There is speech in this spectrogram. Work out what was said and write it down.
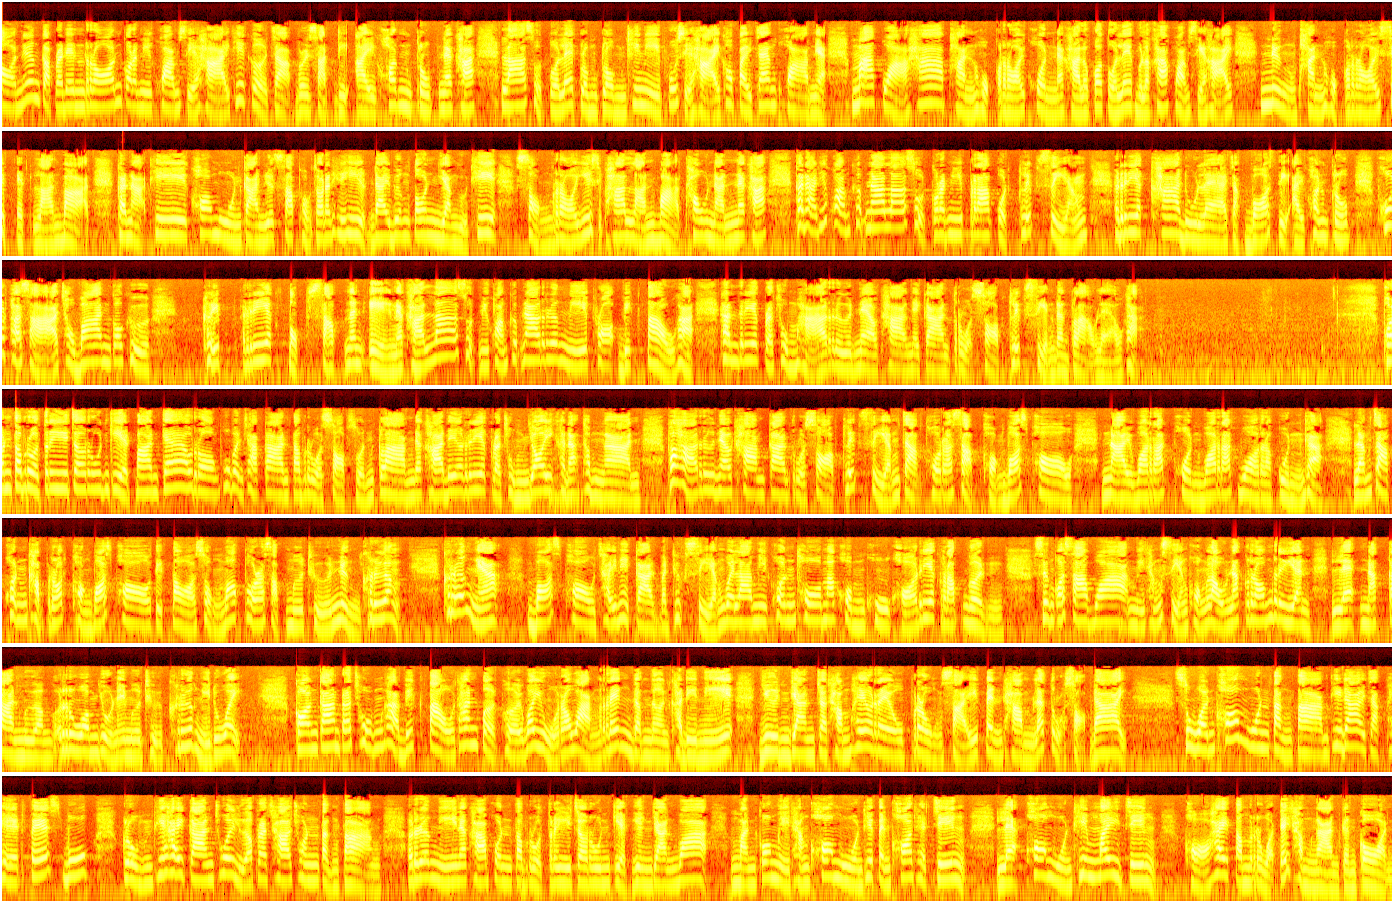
ต่อเนื่องกับประเด็นร้อนกรณีความเสียหายที่เกิดจากบริษัทดีไอคอนกรุ๊ปนะคะ ล่าสุดตัวเลขกลมๆ ที่มีผู้เสียหายเข้าไปแจ้งความเนี่ยมากกว่า 5,600 คนนะคะ แล้วก็ตัวเลขมูลค่าความเสียหาย 1,611 ล้านบาท ขณะที่ข้อมูลการยึดทรัพย์ของเจ้าหน้าที่ที่ได้เบื้องต้นยังอยู่ที่ 225 ล้านบาทเท่านั้นนะคะ ขณะที่ความคืบหน้าล่าสุดกรณีปรากฏคลิปเสียง เรียกค่าดูแลจากบอสดีไอคอนกรุ๊ปพูดภาษาชาวบ้านก็คือ คลิปเรียกตบทรัพย์นั่นเองนะคะ ล่าสุดมีความคืบหน้าเรื่องนี้ เพราะบิ๊กเต่าค่ะ ท่านเรียกประชุมหารือแนวทางในการตรวจสอบคลิปเสียงดังกล่าวแล้วค่ะ พลตำรวจตรีจรูนเกียรติปานแก้วรองผู้บัญชาการตำรวจสอบสวนกลางนะคะ ได้เรียกประชุมย่อยคณะทำงานเพื่อหารือแนวทางการตรวจสอบคลิปเสียงจากโทรศัพท์ของบอสพอลนายวรัตพลวรัตวรกุลค่ะ หลังจากคนขับรถของบอสพอลติดต่อส่งมอบโทรศัพท์มือถือหนึ่งเครื่อง เครื่องนี้บอสพอลใช้ในการบันทึกเสียงเวลามีคนโทรมาข่มขู่ขอเรียกรับเงิน ซึ่งก็ทราบว่ามีทั้งเสียงของเหล่านักร้องเรียน และนักการเมืองรวมอยู่ในมือถือเครื่องนี้ด้วย ก่อนการประชุมค่ะบิ๊กเต่าท่านเปิดเผยว่าอยู่ระหว่างเร่งดำเนินคดีนี้ ยืนยันจะทำให้เร็วโปร่งใสเป็นธรรมและตรวจสอบได้ ส่วนข้อมูลต่างๆ ที่ได้จากเพจ Facebook กลุ่มที่ให้การช่วยเหลือประชาชนต่างๆ เรื่องนี้นะคะพลตำรวจตรีจรุนเกียรติยืนยันว่า มันก็มีทั้งข้อมูลที่เป็นข้อเท็จจริง และข้อมูลที่ไม่จริง ขอให้ตำรวจได้ทำงานกันก่อน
